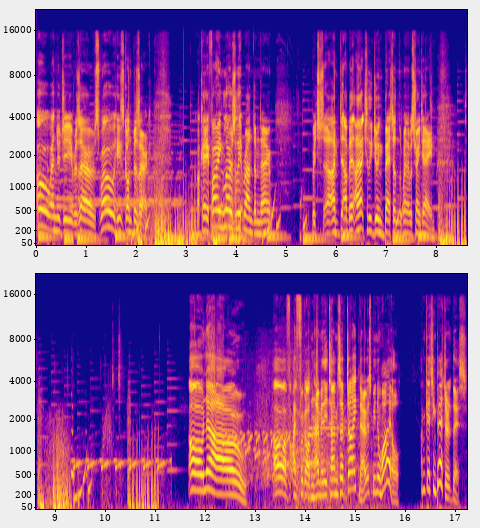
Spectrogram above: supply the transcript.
Oh, energy reserves. Whoa, he's gone berserk. Okay, firing largely at random now. Which, uh, I'm, I'm actually doing better than when I was trying to aim. Oh no! Oh, I've, I've forgotten how many times I've died now. It's been a while. I'm getting better at this.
